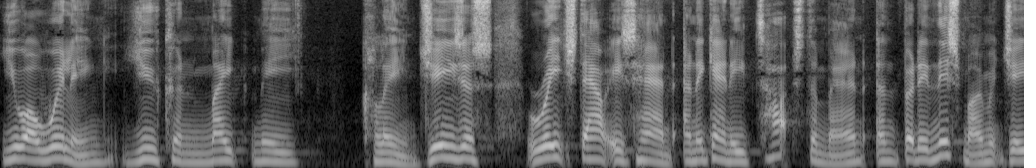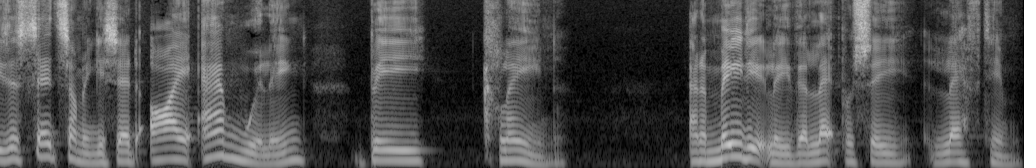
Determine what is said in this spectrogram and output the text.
you are willing, you can make me clean. Jesus reached out his hand, and again, he touched the man, and, but in this moment, Jesus said something. He said, I am willing be clean. And immediately the leprosy left him.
